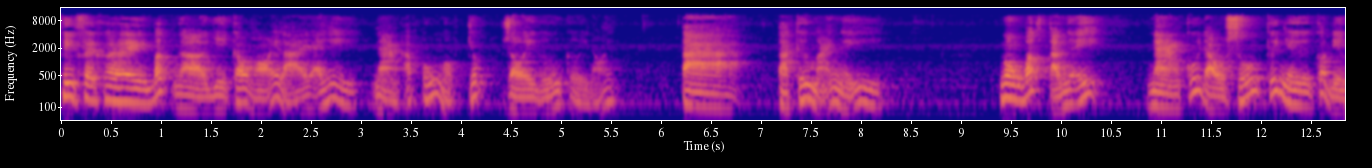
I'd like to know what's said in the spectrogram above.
Thi Phê Khê bất ngờ vì câu hỏi lại ấy nàng ấp úng một chút rồi gượng cười nói. Ta, ta cứ mãi nghĩ. Ngôn bất tận ý, nàng cúi đầu xuống cứ như có điều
